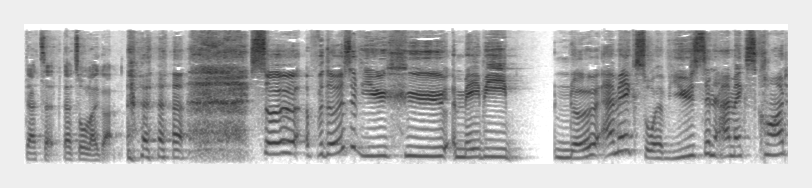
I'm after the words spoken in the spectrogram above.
That's it. That's all I got. so for those of you who maybe know Amex or have used an Amex card.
